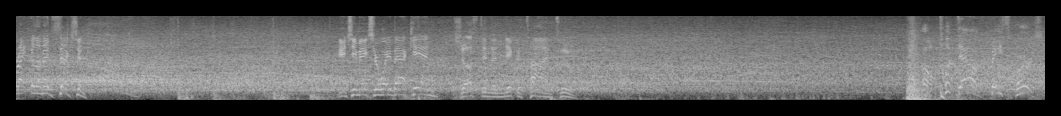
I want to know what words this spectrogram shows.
right to the midsection. And she makes her way back in. Just in the nick of time, too. Oh, put down face first.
